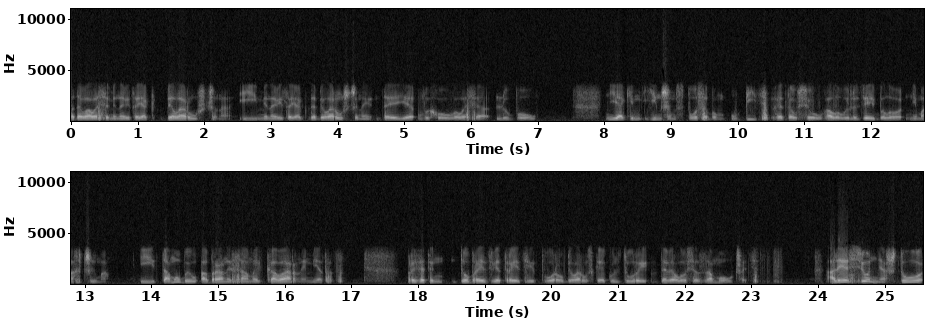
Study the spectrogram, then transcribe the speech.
падавалася менавіта як беларушчына і менавіта як да беларушчыны да яе выхоўвалася любоў. Ніякім іншым спосабам убіць гэта ўсё ў галовы людзей было немагчыма. І таму быў абраны самы каварны метад. Пры гэтым добрыя дзве трэці твораў беларускай культуры давялося замоўчаць але сёння што?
